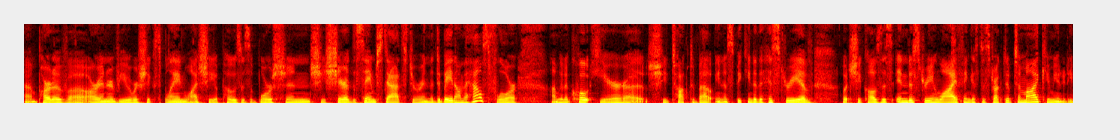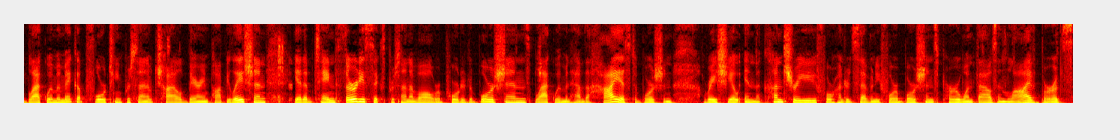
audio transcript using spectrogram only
um, part of uh, our interview where she explained why she opposes abortion. She shared the same stats during the debate on the House floor. I'm going to quote here. Uh, she talked about, you know, speaking to the history of what she calls this industry and why I think it's destructive to my community. Black women make up 14% of childbearing population, yet obtain 36% of all reported abortions. Black women have the highest abortion ratio in the country, 474 abortions per 1,000 live births.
